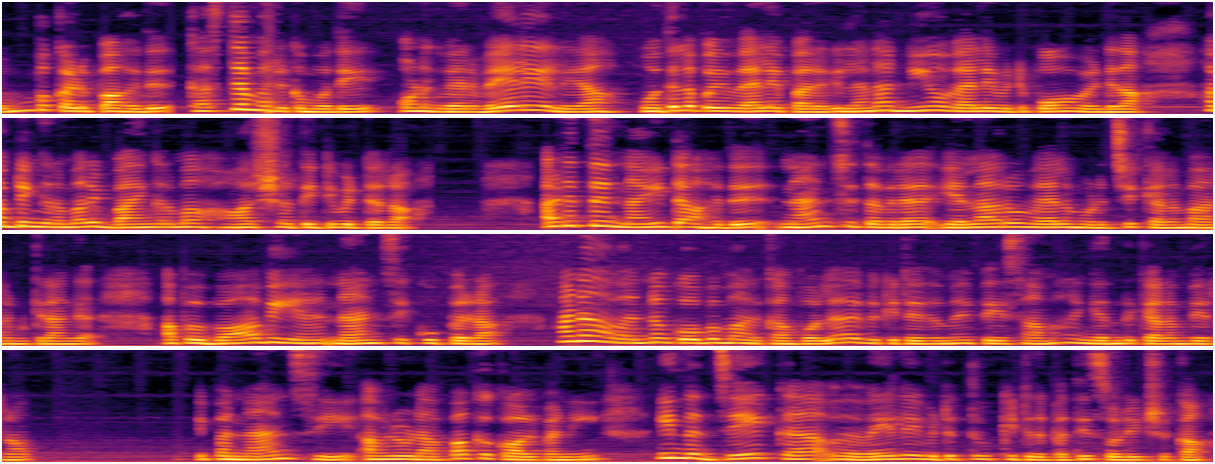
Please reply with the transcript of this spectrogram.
ரொம்ப கடுப்பாகுது. கஸ்டமர் இருக்கும்போதே உனக்கு வேற வேலையே இல்லையா? முதல்ல போய் வேலையை பாரு. இல்லைன்னா நீயும் வேலையை விட்டு போக வேண்டியதான் அப்படிங்கிற மாதிரி பயங்கரமா ஹார்ஷா திட்டி விட்டுறா அடுத்து நைட் ஆகுது. நான்சி தவிர எல்லாரும் வேலை முடிச்சு கிளம்ப ஆரம்பிக்கிறாங்க. அப்போ பாபியை நான்சி கூப்பிடுறா. ஆனால் அவன் இன்னும் கோபமாக இருக்கான் போல். இவகிட்ட எதுவுமே பேசாமல் அங்கேருந்து கிளம்பிடுறான். இப்போ நான்சி அவளோட அப்பாவுக்கு கால் பண்ணி இந்த ஜேக்கை அவள் வேலையை விட்டு தூக்கிட்டதை பற்றி சொல்லிட்டு இருக்கான்.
